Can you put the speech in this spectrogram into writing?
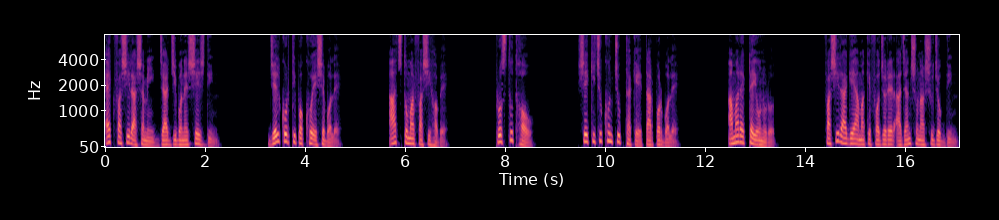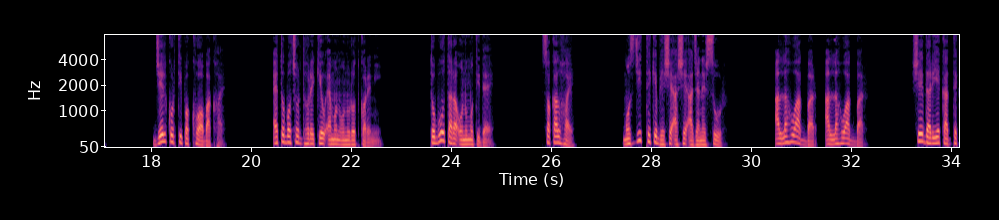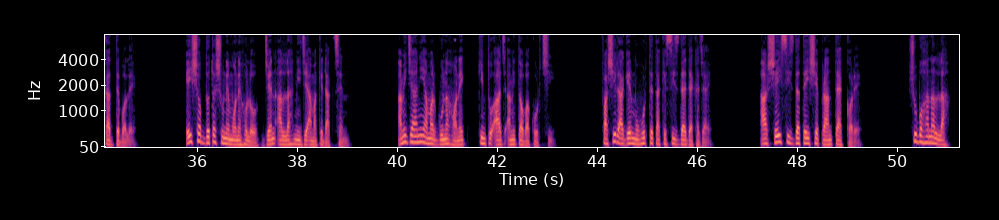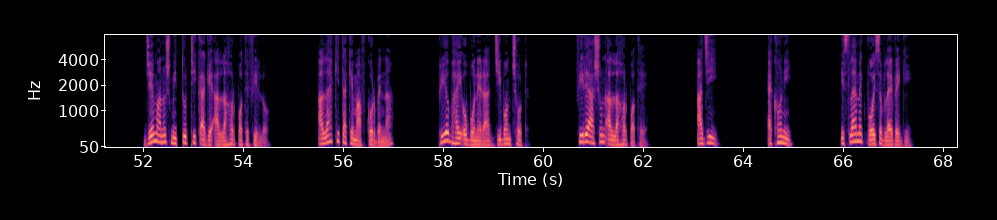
এক ফাঁসির আসামি যার জীবনের শেষ দিন। জেল কর্তৃপক্ষ এসে বলে, আজ তোমার ফাঁসি হবে। প্রস্তুত হও। সে কিছুক্ষণ চুপ থাকে, তারপর বলে, আমার একটাই অনুরোধ। ফাঁসির আগে আমাকে ফজরের আজান শোনার সুযোগ দিন। জেল কর্তৃপক্ষ অবাক হয়। এত বছর ধরে কেউ এমন অনুরোধ করেনি। তবুও তারা অনুমতি দেয়। সকাল হয়। মসজিদ থেকে ভেসে আসে আজানের সুর। আল্লাহু আকবার আল্লাহু আকবার। সে দাঁড়িয়ে কাঁদতে কাঁদতে বলে, এই শব্দটা শুনে মনে হল যেন আল্লাহ নিজে আমাকে ডাকছেন। আমি জানি আমার গুনাহ অনেক, কিন্তু আজ আমি তবা করছি। ফাঁসির আগের মুহূর্তে তাকে সিজদায় দেখা যায়। আর সেই সিজদাতেই সে প্রাণ ত্যাগ করে। সুবহানাল্লাহ। যে মানুষ মৃত্যুর ঠিক আগে আল্লাহর পথে ফিরল। আল্লাহ কি তাকে মাফ করবেন না? প্রিয় ভাই ও বোনেরা, জীবন ছোট। ফিরে আসুন আল্লাহর পথে। আজি এখনই Islamic voice of live eggy.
